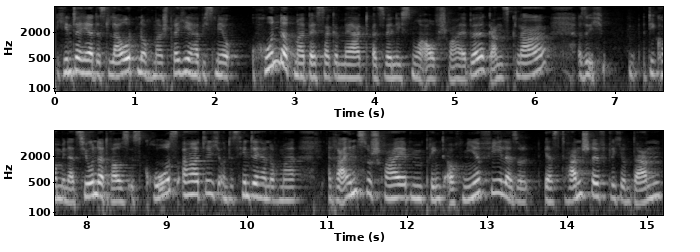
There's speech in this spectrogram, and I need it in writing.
hinterher das laut nochmal spreche, habe ich es mir hundertmal besser gemerkt, als wenn ich es nur aufschreibe, ganz klar. Also ich die Kombination daraus ist großartig und es hinterher nochmal reinzuschreiben, bringt auch mir viel. Also erst handschriftlich und dann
